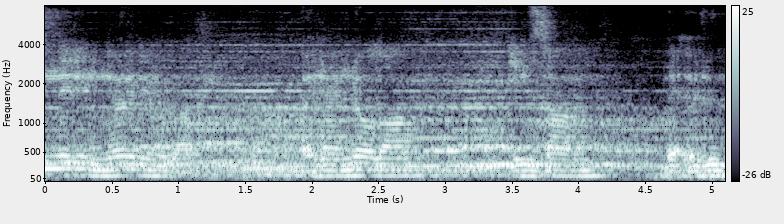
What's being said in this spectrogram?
isimlerin ne önemi var? Önemli olan insan ve ölüm.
